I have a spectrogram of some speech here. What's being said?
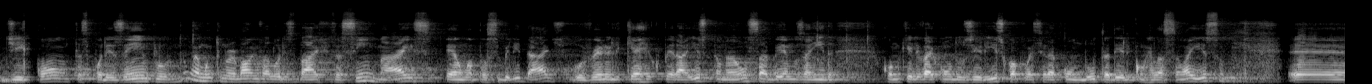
de contas, por exemplo. Não é muito normal em valores baixos assim, mas é uma possibilidade. O governo ele quer recuperar isso, então não sabemos ainda como que ele vai conduzir isso, qual vai ser a conduta dele com relação a isso. É,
